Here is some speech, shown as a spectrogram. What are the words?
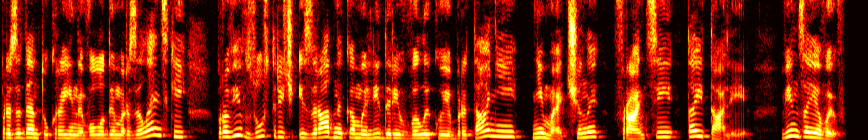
президент України Володимир Зеленський провів зустріч із радниками лідерів Великої Британії, Німеччини, Франції та Італії. Він заявив.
